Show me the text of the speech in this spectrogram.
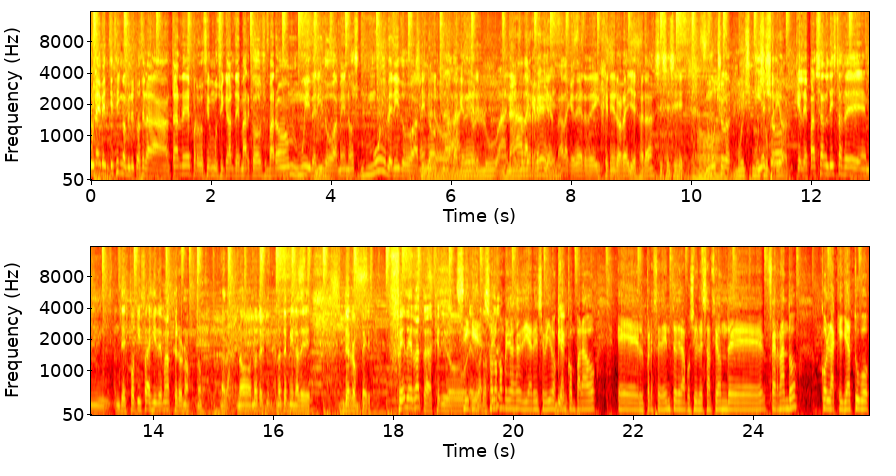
Una y 25 minutos de la tarde, producción musical de Marcos Barón, muy venido a menos, muy venido a menos, nada que ver, años nada de que ver, Reyes, ¿eh? nada que ver de Ingeniero Reyes, ¿verdad? Sí, sí, sí. No, Mucho, muy- muy y eso superior. que le pasan listas de, mm, de Spotify y demás, pero no, no, nada, no, no termina, no termina de, de romper. Fede Rata, querido Sí, que son los compañeros de Diario de Sevilla los que han comparado el precedente de la posible sanción de Fernando con la que ya tuvo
